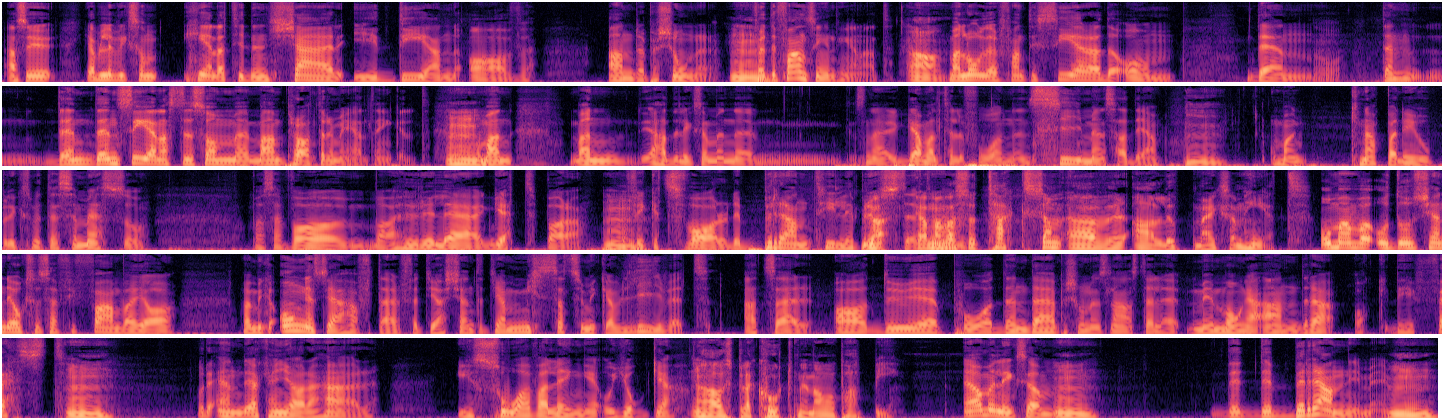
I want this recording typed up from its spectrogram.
Alltså jag- jag blev liksom hela tiden kär i idén av andra personer, Mm. för att det fanns ingenting annat Ja. Man låg där och fantiserade om den och den, den, den senaste som man pratade med helt enkelt. Mm. Och man, man, jag hade liksom en eh, sån här gammal telefon, en Siemens hade jag. Mm. Och man knappade ihop liksom ett sms och bara såhär, vad, vad, hur är läget bara? Mm. Jag fick ett svar och det brann till i bröstet. Man, ja och man var så tacksam över all uppmärksamhet. Och man var, och då kände jag också så här, fy fan vad jag, vad mycket ångest jag har haft där för att jag har känt att jag har missat så mycket av livet. Att så här, ja du är på den där personens landställe med många andra och det är fest. Mm. Och det enda jag kan göra här är sova länge och jogga. Ja, och spela kort med mamma och pappi. Ja men liksom, Mm. Det, det brann i mig. Mm.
